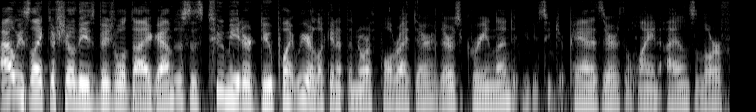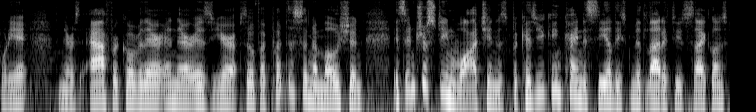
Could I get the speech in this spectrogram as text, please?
I always like to show these visual diagrams. This is two meter dew point. We are looking at the North Pole right there. There's Greenland. You can see Japan is there, the Hawaiian Islands, the lower 48, and there's Africa over there, and there is Europe. So if I put this into motion, it's interesting watching this because you can kind of see how these mid-latitude cyclones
